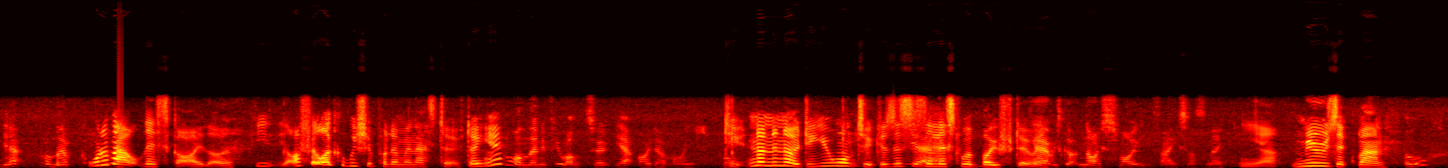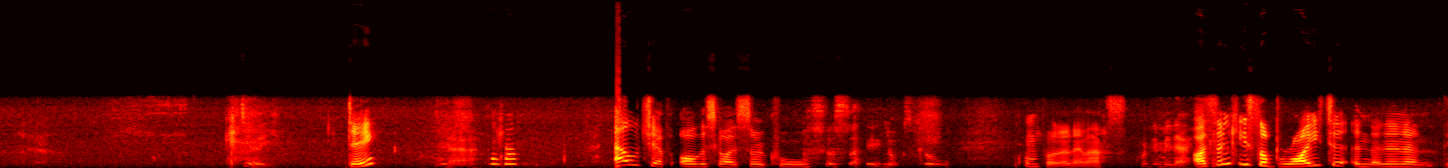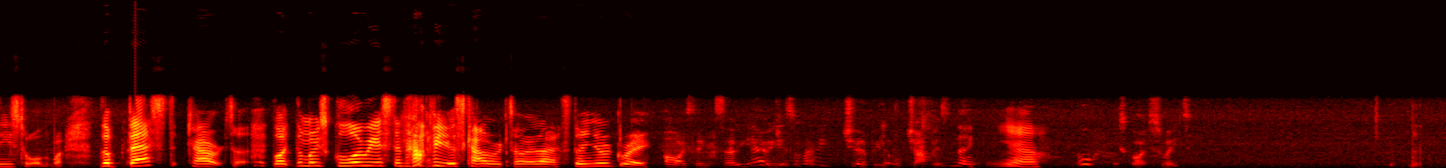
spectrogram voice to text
Yeah, on then. What about this guy though? He, I feel like we should put him in S two, don't you? Go on then if you want to. Yeah, I don't mind. Do you, no, no, no. Do you want to? Because this is a list we're both doing. Yeah, he's got a nice smiley face, hasn't he? Yeah. Music Man. Oh. D. D. Yeah. Okay. El Chip. Oh, this guy's so cool. I was say he looks cool. I'm putting him S. Put him in S. I think he's the brightest, and no, no, no, these two are the bright, the best character, like the most glorious and happiest character in S. Don't you agree? Oh, I think so. Yeah, he is a very chirpy little chap, isn't he? Yeah. Oh, he's quite sweet.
